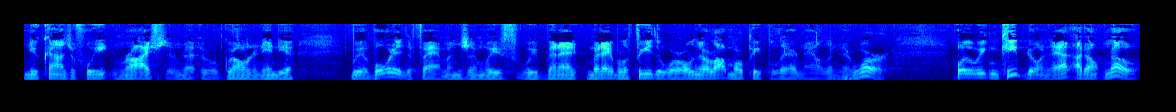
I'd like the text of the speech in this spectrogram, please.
new kinds of wheat and rice uh, that were grown in India, we avoided the famines and we've we've been been able to feed the world. And there are a lot more people there now than there were. Whether we can keep doing that, I don't know.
